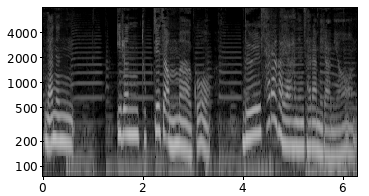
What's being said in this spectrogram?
나는 이런 독재자 엄마하고 늘 살아가야 하는 사람이라면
